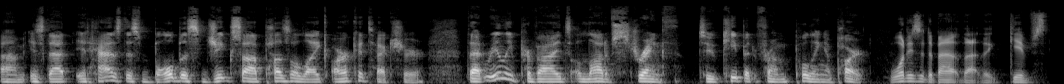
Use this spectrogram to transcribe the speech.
um, is that it has this bulbous jigsaw puzzle like architecture that really provides a lot of strength to keep it from pulling apart. What is it about that that gives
